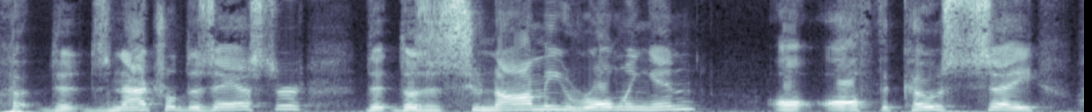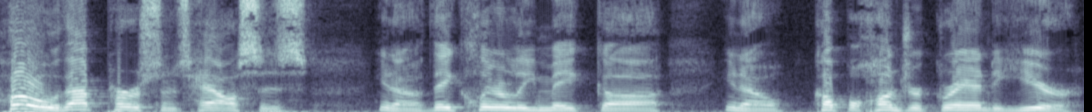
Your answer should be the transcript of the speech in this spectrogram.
does natural disaster, does a tsunami rolling in off the coast say, "Oh, that person's house is," you know, they clearly make, uh, you know, a couple hundred grand a year.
